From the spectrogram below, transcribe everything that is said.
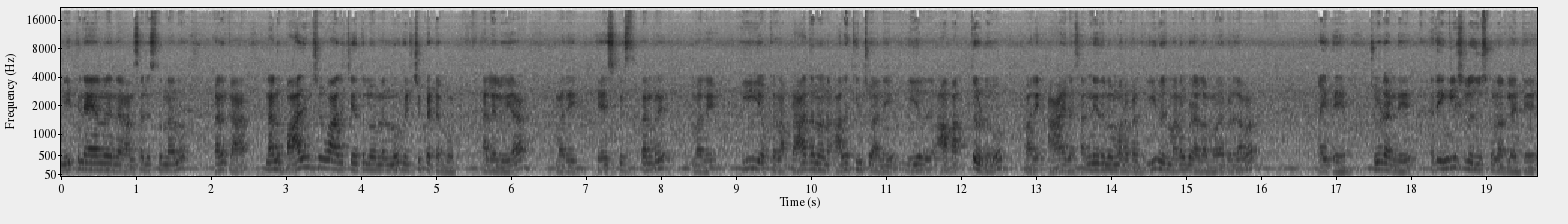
నీతి న్యాయాలను నేను అనుసరిస్తున్నాను కనుక నన్ను బాధించు వారి చేతిలో నన్ను విడిచిపెట్టకు. అల్లెలుయ మరి యేసుక్రీస్తు తండ్రి మరి ఈ యొక్క నా ప్రార్థనను ఆలకించు అని ఈ ఆ భక్తుడు మరి ఆయన సన్నిధిలో మొరపెడతాడు ఈరోజు మనం కూడా అలా మొరపెడదామా? అయితే చూడండి అయితే ఇంగ్లీష్లో చూసుకున్నట్లయితే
